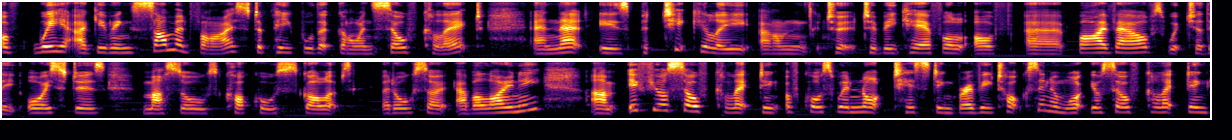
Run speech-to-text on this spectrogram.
Of, we are giving some advice to people that go and self-collect, and that is particularly um, to, to be careful of uh, bivalves, which are the oysters, mussels, cockles, scallops, but also abalone. Um, if you're self-collecting, of course, we're not testing brevetoxin and what you're self-collecting,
